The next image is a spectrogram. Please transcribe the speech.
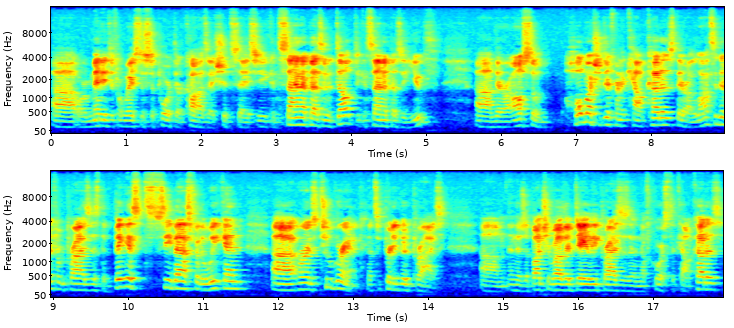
uh, or many different ways to support their cause, I should say. So you can sign up as an adult, you can sign up as a youth. Uh, there are also a whole bunch of different Calcuttas. There are lots of different prizes. The biggest sea bass for the weekend uh, earns two grand. That's a pretty good prize. Um, and there's a bunch of other daily prizes, and of course the Calcuttas.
